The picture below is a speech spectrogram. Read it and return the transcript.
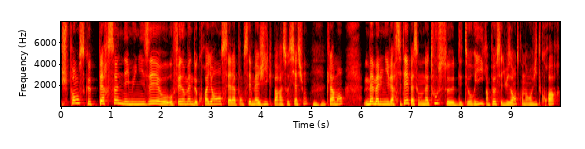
je pense que personne n'est immunisé au, phénomène de croyance et à la pensée magique par association, mhm. clairement, même à l'université, parce qu'on a tous euh, des théories un peu séduisantes qu'on a envie de croire.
